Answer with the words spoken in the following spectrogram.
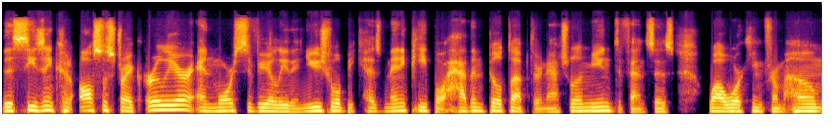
This season could also strike earlier and more severely than usual because many people haven't built up their natural immune defenses while working from home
